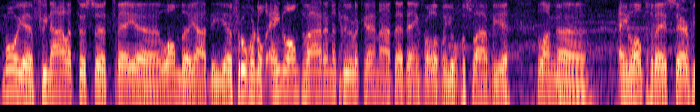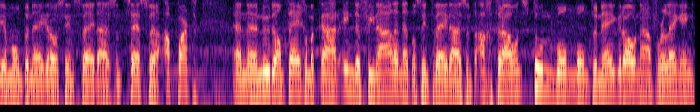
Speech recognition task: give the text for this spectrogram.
mooie finale tussen twee uh, landen ja, die uh, vroeger nog één land waren natuurlijk. Hè, na het uiteenvallen van Joegoslavië lang uh, één land geweest. Servië en Montenegro sinds 2006 apart. En nu dan tegen elkaar in de finale, net als in 2008 trouwens. Toen won Montenegro na verlenging.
